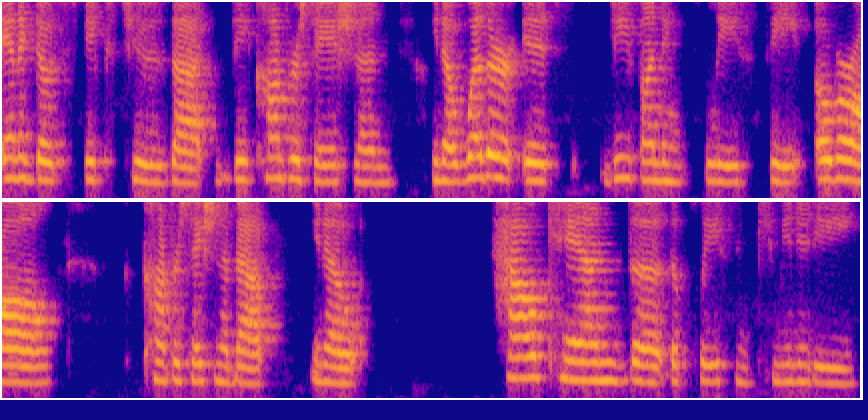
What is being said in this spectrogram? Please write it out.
anecdote speaks to is that the conversation, you know, whether it's defunding police, the overall conversation about, you know, how can the, the police and community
